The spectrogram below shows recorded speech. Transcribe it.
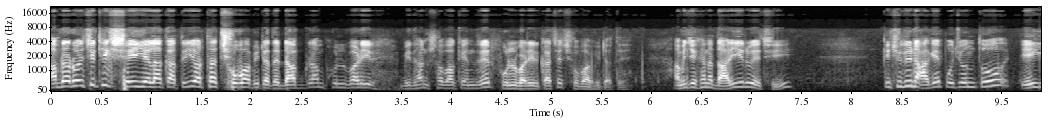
আমরা রয়েছি ঠিক সেই এলাকাতেই, অর্থাৎ ছোবাভিটাতে ডাবগ্রাম ফুলবাড়ির বিধানসভা কেন্দ্রের ফুলবাড়ির কাছে ছোবাভিটাতে আমি যেখানে দাঁড়িয়ে রয়েছি, কিছুদিন আগে পর্যন্ত এই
